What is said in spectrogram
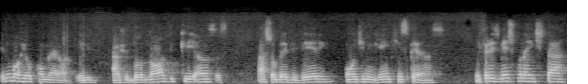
Ele morreu como herói. Ele ajudou nove crianças a sobreviverem onde ninguém tinha esperança. Infelizmente, quando a gente está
